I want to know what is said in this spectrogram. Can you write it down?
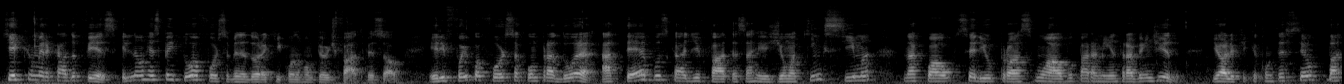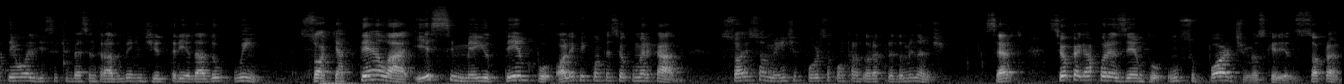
que, que o mercado fez? Ele não respeitou a força vendedora aqui quando rompeu de fato, pessoal. Ele foi com a força compradora até buscar de fato essa região aqui em cima, na qual seria o próximo alvo para mim entrar vendido. E olha o que, que aconteceu, bateu ali, se eu tivesse entrado vendido, teria dado win. Só que até lá, esse meio tempo, olha o que aconteceu com o mercado. Só e somente força compradora predominante, certo? Se eu pegar, por exemplo, um suporte, meus queridos, só para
